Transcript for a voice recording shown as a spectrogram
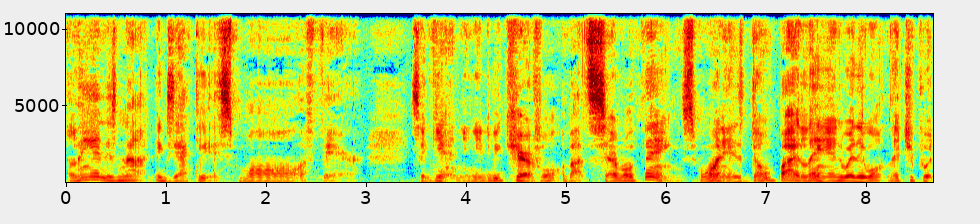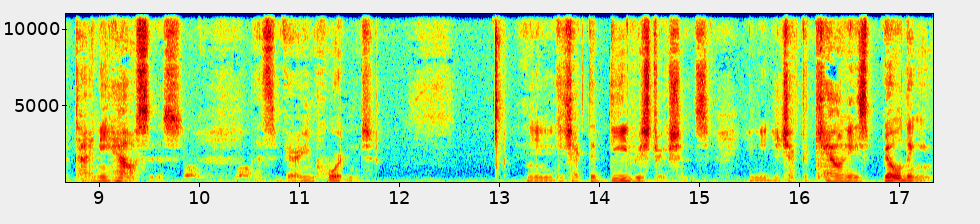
land is not exactly a small affair. So again, you need to be careful about several things. One is don't buy land where they won't let you put tiny houses. That's very important. And you need to check the deed restrictions. You need to check the county's building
